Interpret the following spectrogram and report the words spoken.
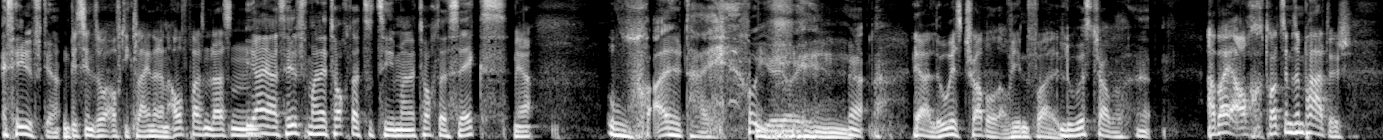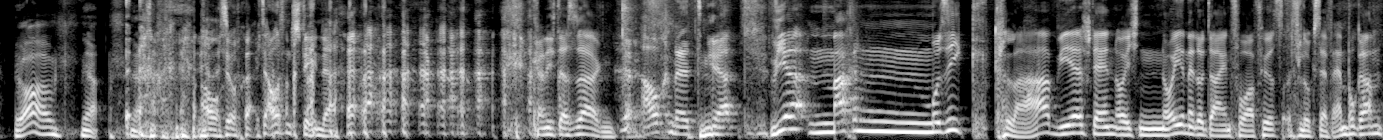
Es hilft, ja. ein bisschen so auf die kleineren aufpassen lassen. Ja, ja, es hilft, meine Tochter zu ziehen. Meine Tochter ist sechs. Ja. Uh, Alter. Uiuiui. ja. Ja, Lou is Trouble auf jeden Fall. Louis Trouble. Ja. Aber auch trotzdem sympathisch. Ja, ja. ja. Auch also, als Außenstehender. Kann ich das sagen? Auch nett. Ja. Wir machen Musik klar. Wir stellen euch neue Melodien vor fürs Flux FM Programm.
